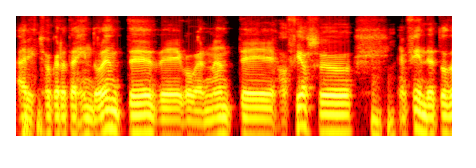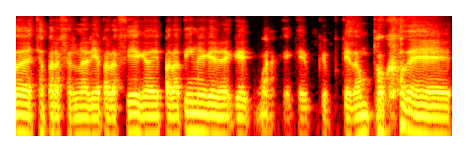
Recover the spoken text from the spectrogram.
aristócratas indolentes, de gobernantes ociosos, en fin, de toda esta parafernalia ciega y palatina que, que, bueno, que, da un poco de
